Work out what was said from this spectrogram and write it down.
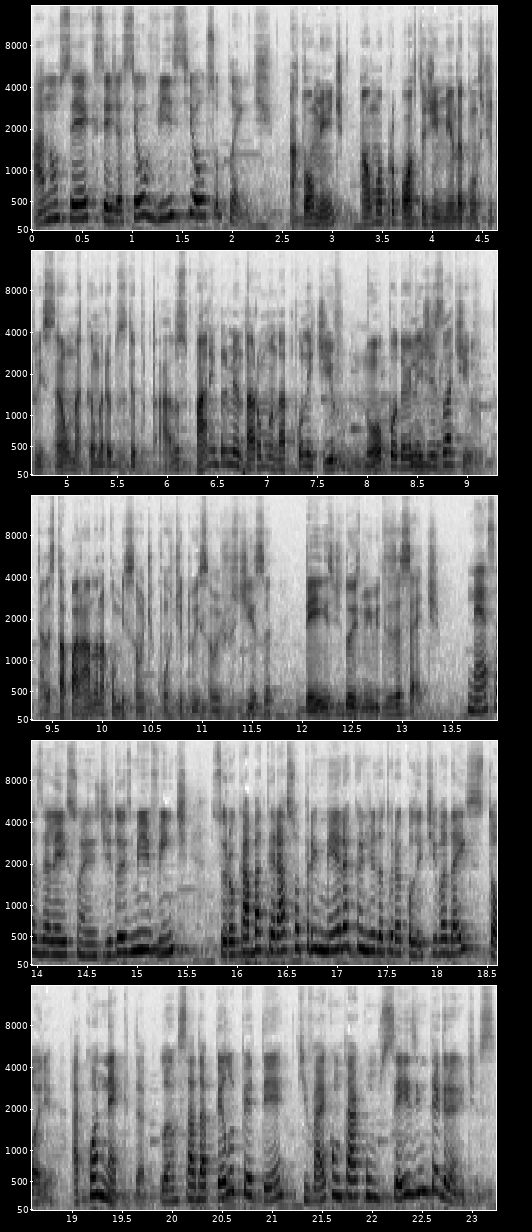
a não ser que seja seu vice ou suplente. Atualmente, há uma proposta de emenda à Constituição na Câmara dos Deputados para implementar o um mandato coletivo no Poder Legislativo. Ela está parada na Comissão de Constituição e Justiça desde 2017. Nessas eleições de 2020, Sorocaba terá sua primeira candidatura coletiva da história, a Conecta, lançada pelo PT, que vai contar com seis integrantes.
